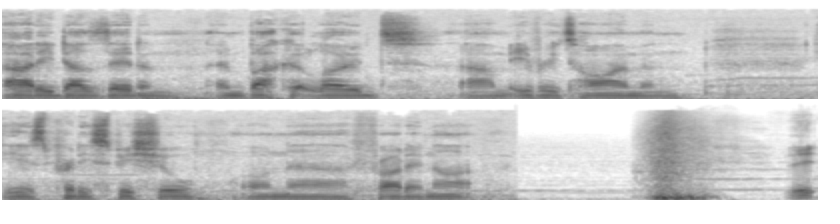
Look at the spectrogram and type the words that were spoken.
Ardie does that in, bucket loads um, every time, and he was pretty special on uh, Friday night. The,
